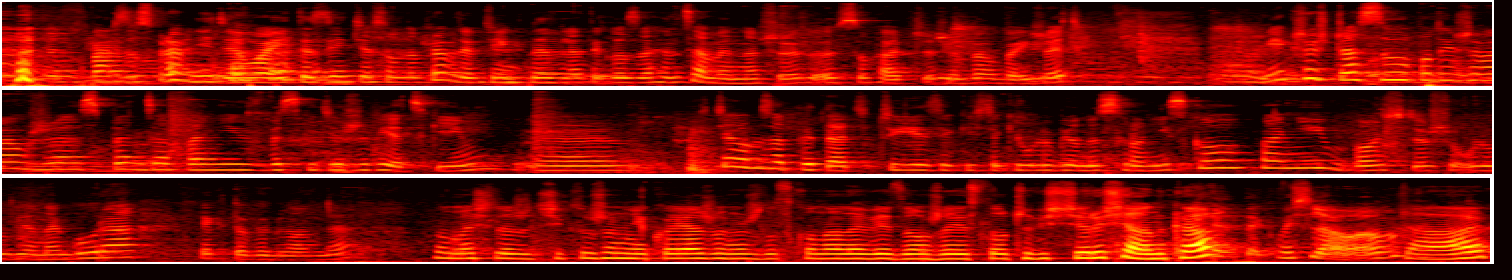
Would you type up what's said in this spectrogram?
Bardzo sprawnie działa i te zdjęcia są naprawdę piękne, dlatego zachęcamy naszych słuchaczy, żeby obejrzeć. Większość czasu podejrzewam, że spędza Pani w Beskidzie Żywieckim. E, Chciałam zapytać, czy jest jakieś takie ulubione schronisko Pani, bądź też ulubiona góra? Jak to wygląda? No myślę, że ci, którzy mnie kojarzą, już doskonale wiedzą, że jest to oczywiście Rysianka. Tak myślałam. Tak,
